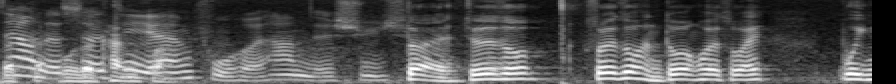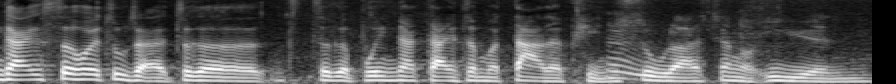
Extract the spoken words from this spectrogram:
这样的设计也很符合他们的需求。对，就是说，所以说很多人会说，哎，不应该社会住宅这个这个不应该盖这么大的平数啦，像有议员。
